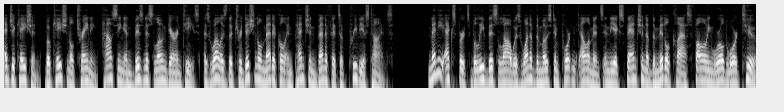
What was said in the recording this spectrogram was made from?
education, vocational training, housing and business loan guarantees, as well as the traditional medical and pension benefits of previous times. Many experts believe this law was one of the most important elements in the expansion of the middle class following World War II.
